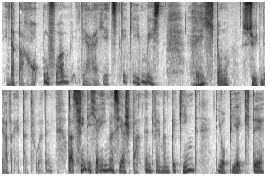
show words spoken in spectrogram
in der barocken Form, in der er jetzt gegeben ist, Richtung Süden erweitert wurde. Das finde ich ja immer sehr spannend, wenn man beginnt, die Objekte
